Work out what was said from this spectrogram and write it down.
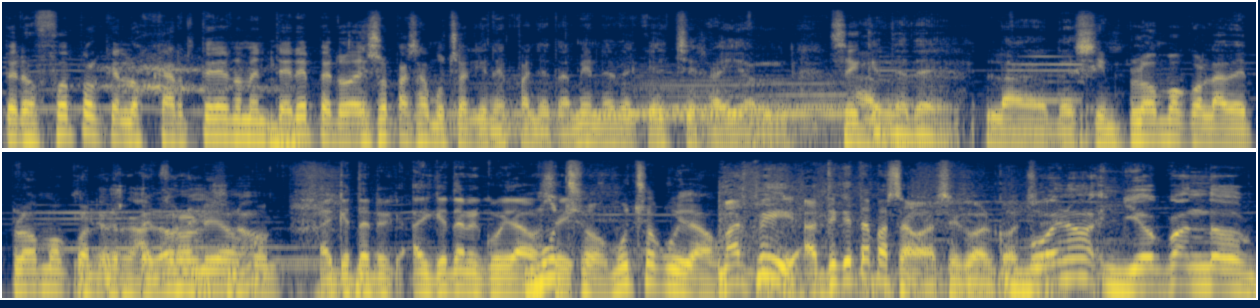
pero fue porque los carteles no me enteré, pero eso pasa mucho aquí en España también, ¿eh? de que eches ahí al, Sí, que te dé. la de sin plomo, con la de plomo, con el galones, petróleo. ¿no? con- Hay que tener, hay que tener cuidado, sí. Mucho, mucho cuidado. Maspi, ¿a ti qué te ha pasado así con el coche? Bueno, yo cuando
